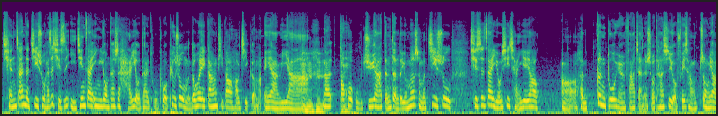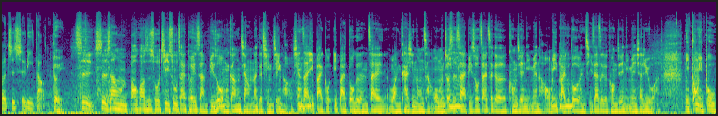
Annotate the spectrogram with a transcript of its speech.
前瞻的技术，还是其实已经在应用，但是还有待突破？譬如说，我们都会刚刚提到了好几个嘛，AR、VR 啊，那包括五 G 啊等等的，有没有什么技术，其实在游戏产业要？啊，很更多元发展的时候，它是有非常重要的支持力道的。对，是事实上，包括是说技术在推展，比如说我们刚刚讲那个情境，好，现在一百个一百多个人在玩开心农场，我们就是在比如说在这个空间里面，好，我们一百个多人挤在这个空间里面下去玩，你动一步。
